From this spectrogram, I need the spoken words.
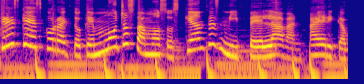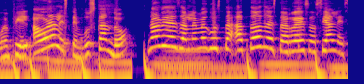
¿Crees que es correcto que muchos famosos que antes ni pelaban a Erika Buenfil ahora le estén buscando? No olvides darle me gusta a todas nuestras redes sociales.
